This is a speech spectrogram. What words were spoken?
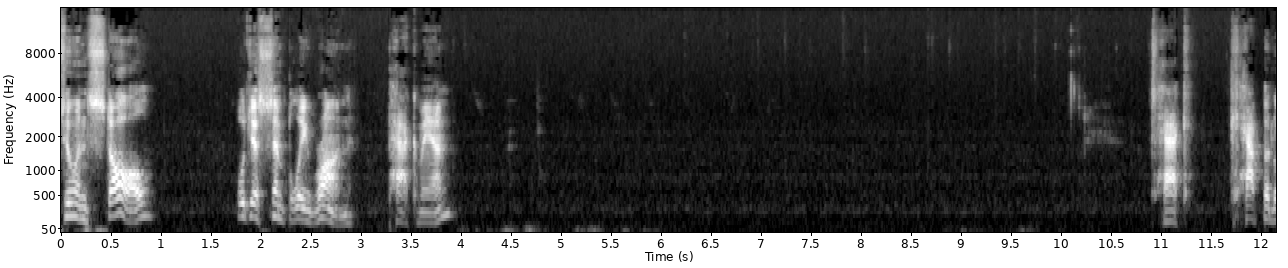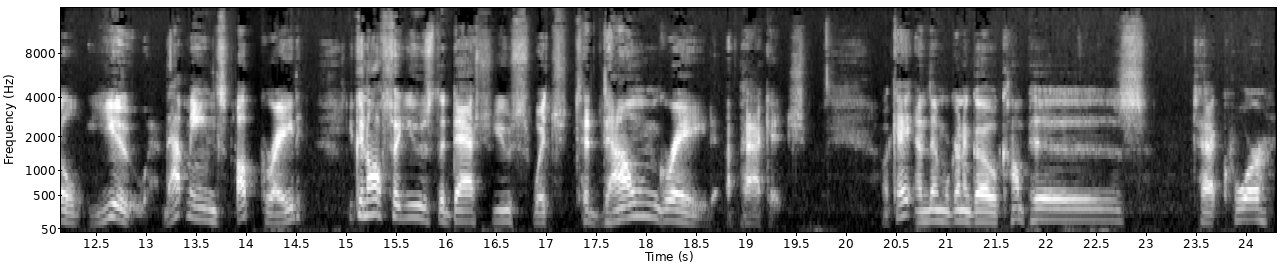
To install, we'll just simply run pacman tac capital U. That means upgrade. You can also use the dash U switch to downgrade a package. Okay, and then we're going to go compiz tac core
